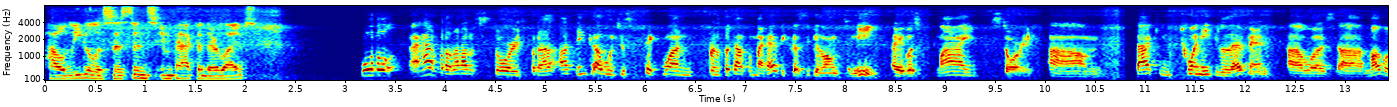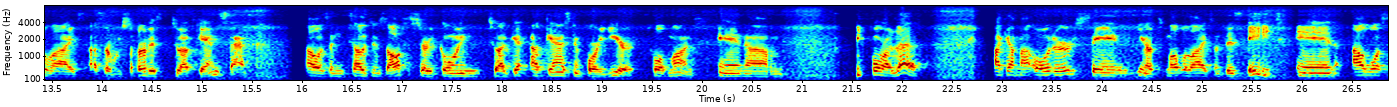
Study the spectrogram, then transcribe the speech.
how legal assistance impacted their lives? Well, I have a lot of stories, but I, I, think I will just pick one from the top of my head because it belonged to me. It was my story. Um, back in 2011, I was uh, mobilized as a reservist to Afghanistan. I was an intelligence officer going to Afghanistan for a year, 12 months. And um, before I left, I got my orders saying, you know, to mobilize on this date, and I was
